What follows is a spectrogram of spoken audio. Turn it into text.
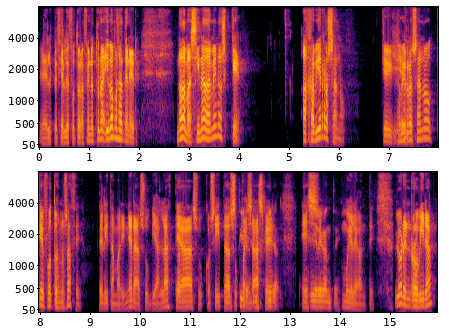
el especial de fotografía nocturna y vamos a tener nada más y nada menos que a Javier Rosano. Que. Javier Rosano, ¿qué fotos nos hace? Telita marinera, sus vías lácteas, sus cositas, inspira, sus paisajes. Es muy elegante. Muy elegante. Loren Rovira.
